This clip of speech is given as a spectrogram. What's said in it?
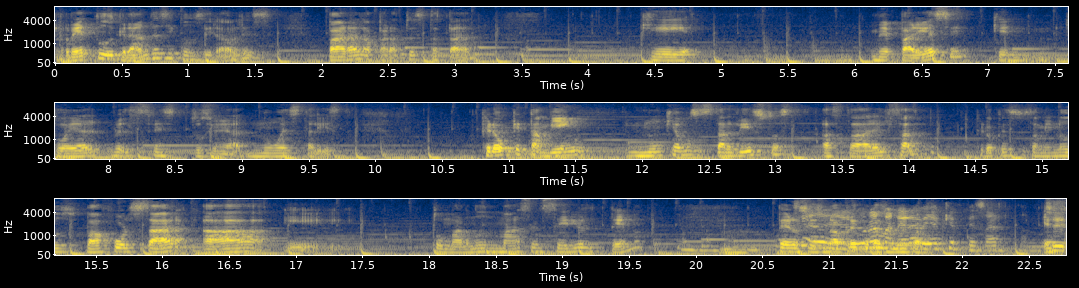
retos grandes y considerables para el aparato estatal que me parece que todavía nuestra institucionalidad no está lista. Creo que también nunca vamos a estar listos hasta dar el salto. Creo que eso también nos va a forzar a eh, tomarnos más en serio el tema. Pero si es una De alguna manera había que empezar también. Sí,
